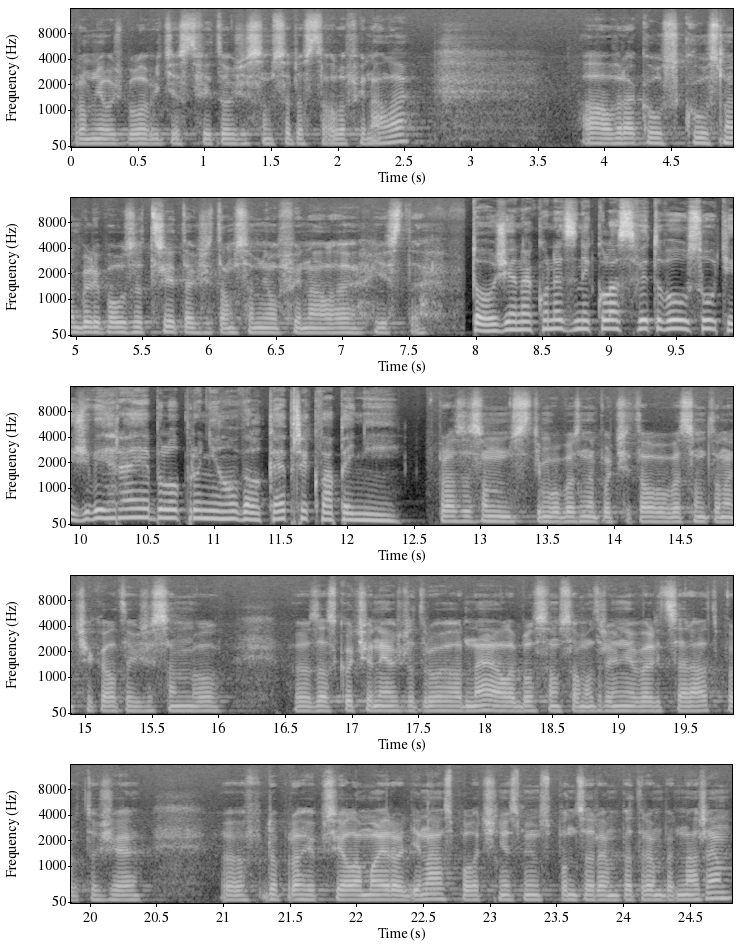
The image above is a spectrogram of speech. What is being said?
Pro mě už bylo vítězství to, to, že jsem se dostal do finále. A v Rakousku jsme byli pouze tři, takže tam jsem měl finále jisté. To, že nakonec Nikola světovou soutěž vyhraje, bylo pro něho velké překvapení. V Praze jsem s tím vůbec nepočítal, vůbec jsem to nečekal, takže jsem byl eh, zaskočený až do druhého dne, ale byl jsem samozřejmě velice rád, protože do Prahy přijela moje rodina společně s mým sponzorem Petrem Bednařem,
